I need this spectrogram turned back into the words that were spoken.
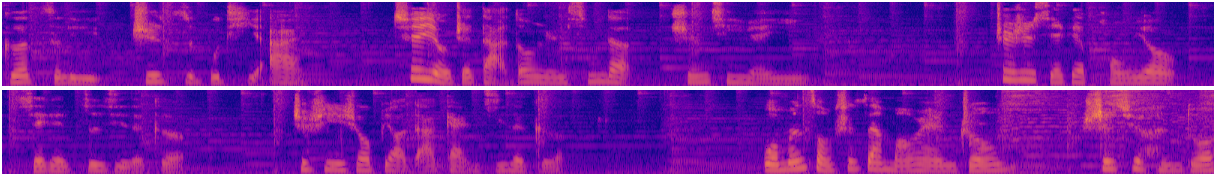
歌词里只字不提爱，却有着打动人心的深情原因。这是写给朋友、写给自己的歌，这是一首表达感激的歌。我们总是在茫然中失去很多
